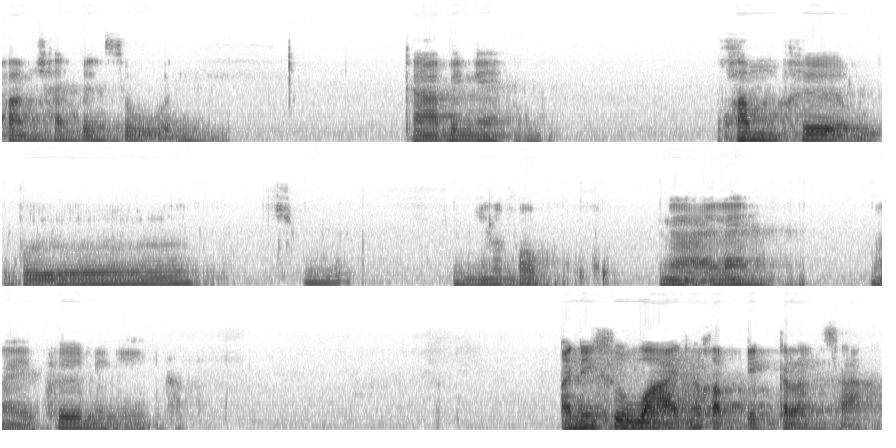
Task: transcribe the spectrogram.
ความชันเป็นศูนย์กราฟเป็นไง คว่ำเพิ่มปึ๊บชุบอย่างนี้แล้วก็หงายอะไรหงายเพิ่มอย่างนี้ อันนี้คือ y เท่ากับ x กำลังสาม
